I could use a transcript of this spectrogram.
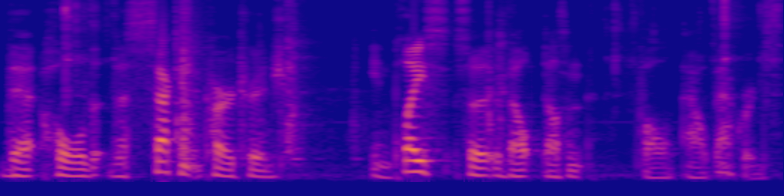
that hold the second cartridge in place so that the belt doesn't fall out backwards.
